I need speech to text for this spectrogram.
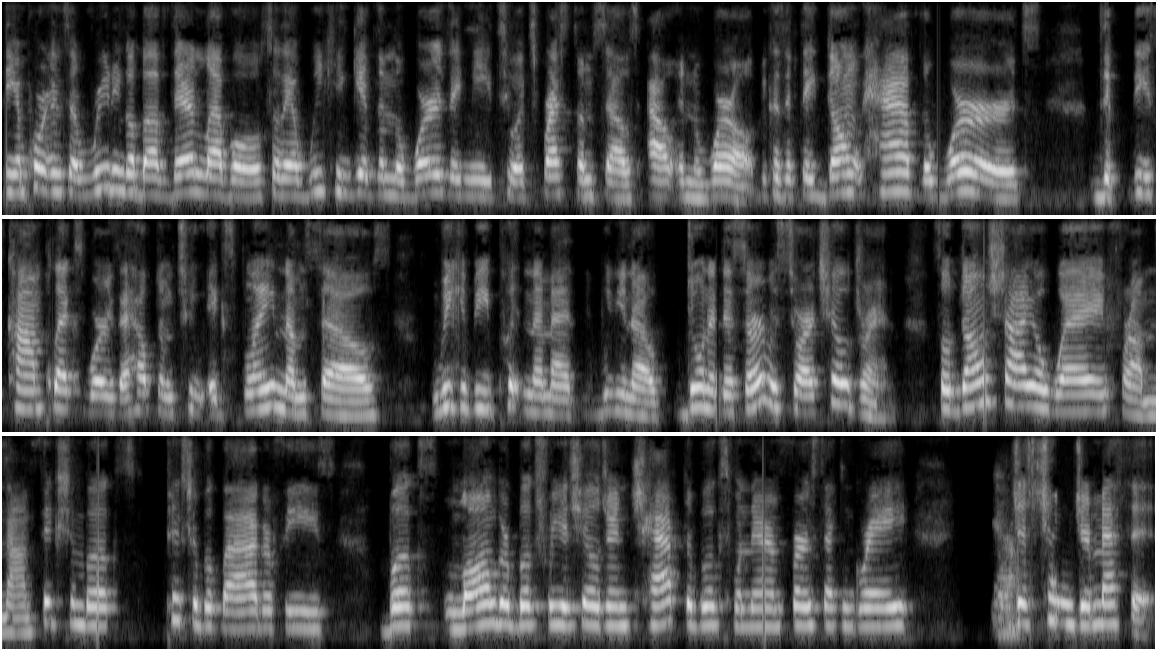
The importance of reading above their level so that we can give them the words they need to express themselves out in the world. Because if they don't have the words, the, these complex words that help them to explain themselves, we could be putting them at, you know, doing a disservice to our children. So don't shy away from nonfiction books, picture book biographies, books, longer books for your children, chapter books when they're in first, second grade. Yeah. Just change your method.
